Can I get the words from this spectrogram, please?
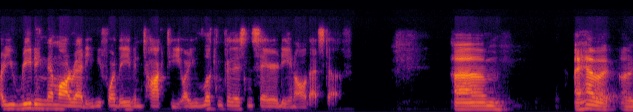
are you reading them already before they even talk to you are you looking for their sincerity and all that stuff um i have a, a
